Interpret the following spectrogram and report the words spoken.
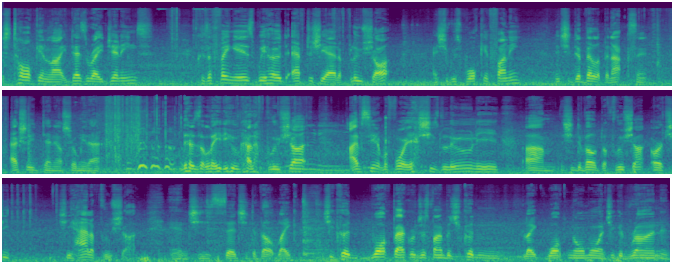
Just talking like Desiree Jennings. Because the thing is we heard after she had a flu shot and she was walking funny and she developed an accent. Actually Danielle showed me that. There's a lady who got a flu shot. I've seen it before. Yeah she's loony. Um, she developed a flu shot or she she had a flu shot. And she said she developed like she could walk backwards just fine but she couldn't like walk normal and she could run. And,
